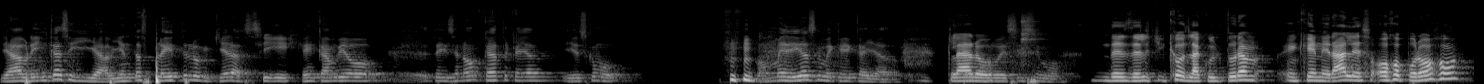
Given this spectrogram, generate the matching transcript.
ya brincas y avientas pleito y lo que quieras. Sí. En cambio, te dice, no, quédate callado. Y es como, no me digas que me quede callado. Claro. Desde el chico, la cultura en general es ojo por ojo,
